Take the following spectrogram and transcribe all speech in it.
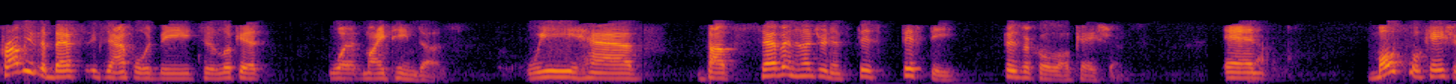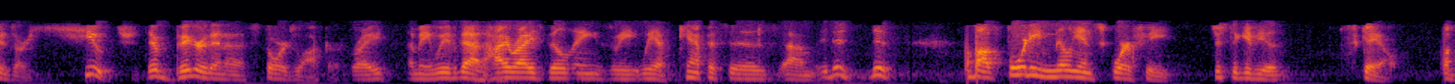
probably the best example would be to look at what my team does. We have about 750 physical locations. And yeah. most locations are huge. They're bigger than a storage locker, right? I mean, we've got high rise buildings, we, we have campuses. Um, it is this about 40 million square feet, just to give you a scale of,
